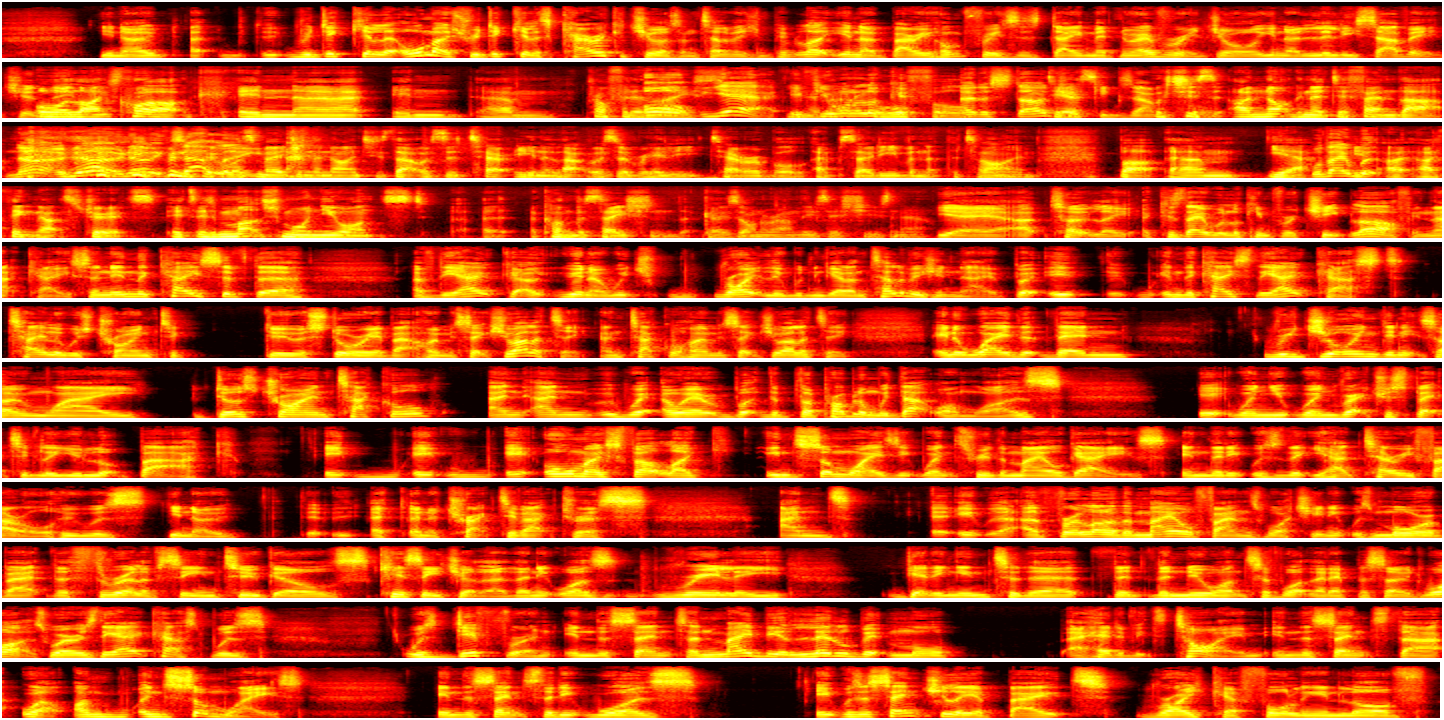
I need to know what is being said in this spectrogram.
you know, uh, ridiculous, almost ridiculous caricatures on television. People like, you know, Barry Humphries as Dame Edna Everage or, you know, Lily Savage. or like Quark in, uh, in, um, Profit and Oh, Lace. yeah, if you know, wanna look at- at a Star Trek TS example. Which is, I'm not going to defend that. No, no, no, exactly. it was made in the 90s. That was a, ter- you know, that was a really terrible episode even at the time. But, um, yeah, Well, they were- I, I think that's true. It's, it's a much more nuanced uh, conversation that goes on around these issues now. Yeah, yeah, uh, totally. Because they were looking for a cheap laugh in that case, and in the case of the of the out, you know, which rightly wouldn't get on television now, but it, it- in the case of the Outcast, Taylor was trying to do a story about homosexuality and tackle homosexuality in a way that then rejoined in its own way does try and tackle and and where but the, the problem with that one was it when you when retrospectively you look back it it it almost felt like in some ways it went through the male gaze in that it was that you had Terry Farrell who was you know a, an attractive actress. And it, uh, for a lot of the male fans watching it was more about the thrill of seeing two girls kiss each other than it was really getting into the, the the nuance of what that episode was. Whereas the outcast was was different in the sense and maybe a little bit more ahead of its time in the sense that well on, in some ways in the sense that it was it was essentially about Riker falling in love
